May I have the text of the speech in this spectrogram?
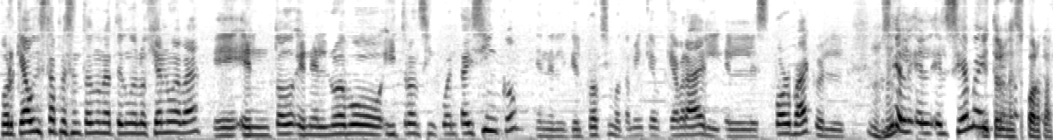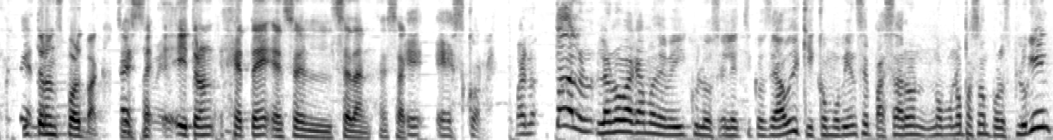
porque Audi está presentando una tecnología nueva eh, en todo en el nuevo e-tron 55, en el, el próximo también que, que habrá el, el Sportback, el, pues sí, el, el, el, se llama e-tron Sportback, e-tron Sportback, sí. e-tron GT es el sedán, exacto. Eh, es correcto. Bueno, toda la, la, nueva gama de vehículos eléctricos de Audi, que como bien se pasaron, no, no pasaron por los plug-in,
